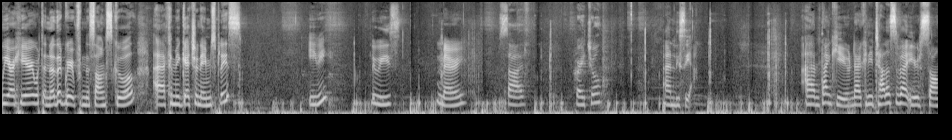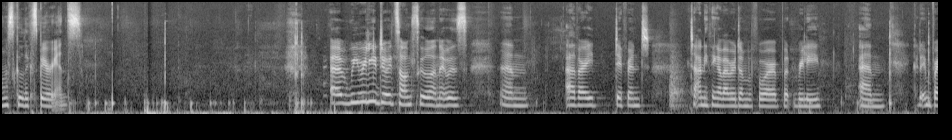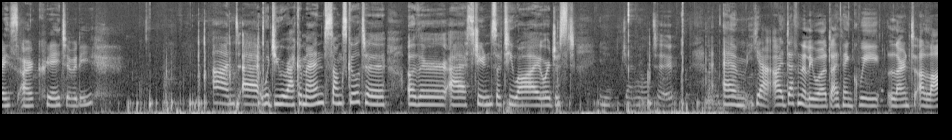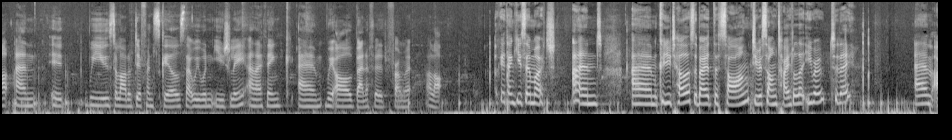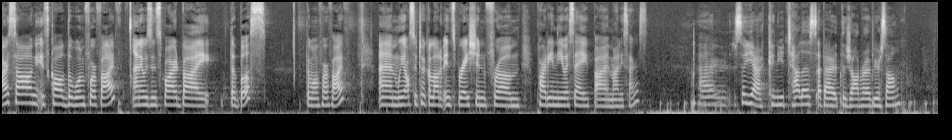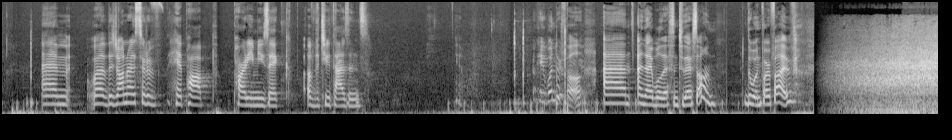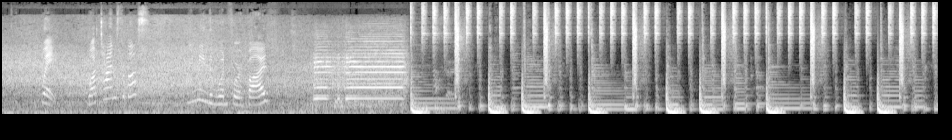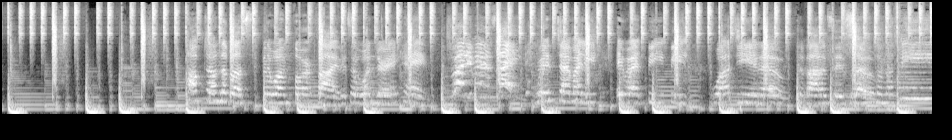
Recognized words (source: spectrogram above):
We are here with another group from the Song School. Uh, can we get your names, please? Evie? Louise. Mary. Sive. Rachel. And Lucia. Um, thank you. Now, can you tell us about your Song School experience? Uh, we really enjoyed song school and it was um, a very different to anything I've ever done before, but really um, could embrace our creativity. And uh, would you recommend Song School to other uh, students of TY or just in general too? Um, yeah, I definitely would. I think we learnt a lot and it we used a lot of different skills that we wouldn't usually and I think um, we all benefited from it a lot. Okay, thank you so much. And um, could you tell us about the song? Do you have a song title that you wrote today? Um, our song is called The 145 and it was inspired by the bus, The 145. Um, we also took a lot of inspiration from Party in the USA by Miley Cyrus. Um, so, yeah, can you tell us about the genre of your song? Um, well, the genre is sort of hip hop party music of the 2000s. Okay, wonderful. Um, and I will listen to their song, the 145. Wait, what time's the bus? You mean the 145? a bus, the 145. It's a wonder it came. 20 minutes late! Whipped down my leaf, it went beep beep. What do you know? The balance is low. Put my feet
